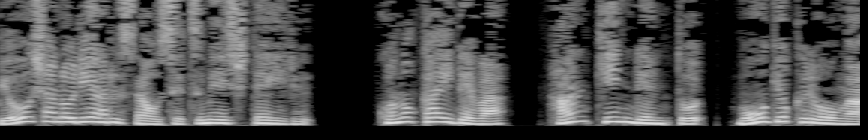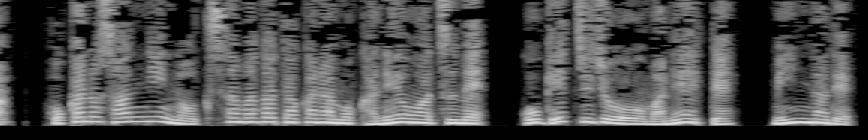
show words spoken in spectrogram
描写のリアルさを説明している。この回では、半金蓮と毛玉郎が他の三人の奥様方からも金を集め、五月城を招いて、みんなで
